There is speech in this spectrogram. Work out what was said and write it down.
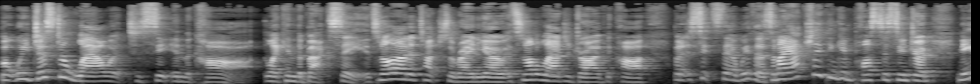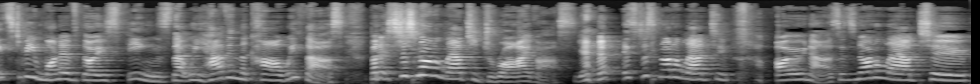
but we just allow it to sit in the car, like in the back seat. It's not allowed to touch the radio. It's not allowed to drive the car, but it sits there with us. And I actually think imposter syndrome needs to be one of those things that we have in the car with us, but it's just not allowed to drive us. Yeah. It's just not allowed to own us. It's not allowed to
